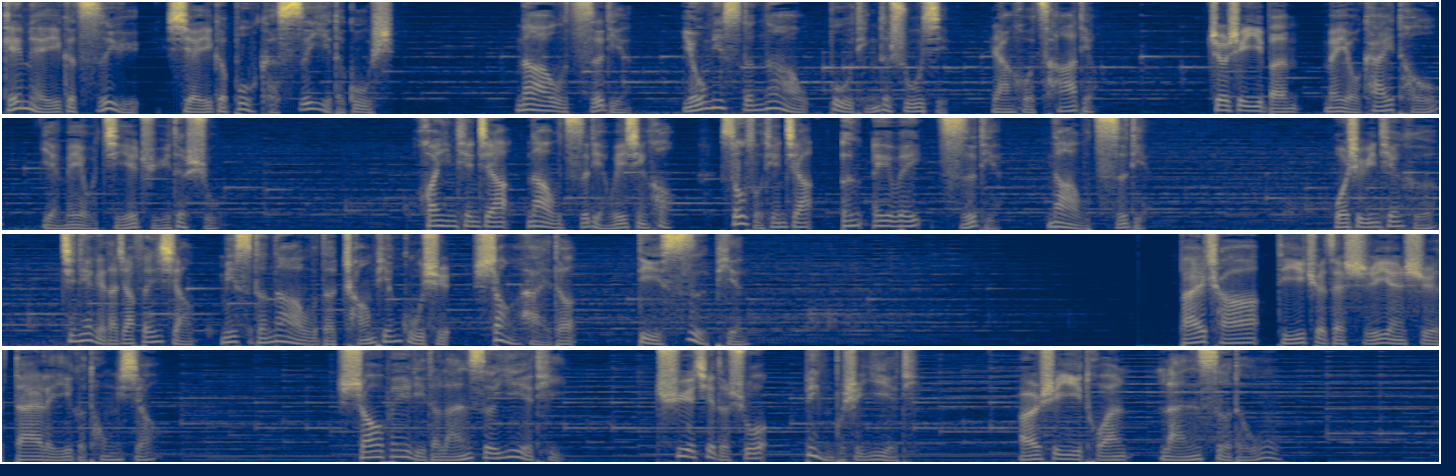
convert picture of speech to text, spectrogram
给每一个词语写一个不可思议的故事。那物词典由 Mr. Now 不停的书写，然后擦掉。这是一本没有开头也没有结局的书。欢迎添加纳物词典微信号，搜索添加 N A V 词典，纳物词典。我是云天河，今天给大家分享 Mr. Now 的长篇故事《上海》的第四篇。白茶的确在实验室待了一个通宵。烧杯里的蓝色液体，确切地说，并不是液体，而是一团蓝色的雾。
